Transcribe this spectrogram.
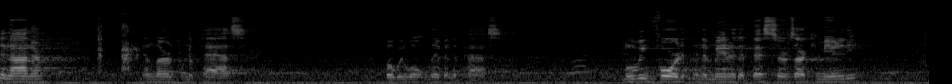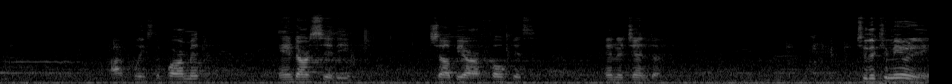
And honor and learn from the past, but we won't live in the past. Moving forward in a manner that best serves our community, our police department, and our city shall be our focus and agenda. To the community,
